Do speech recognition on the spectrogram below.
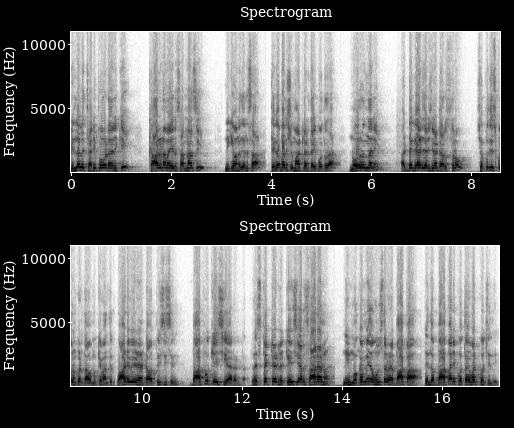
పిల్లలు చనిపోవడానికి కారణమైన సన్నాసి. నీకేమైనా తెలుసా? తెగబలిసి మాట్లాడితే అయిపోతుందా? నోరుందని అడ్డగాడి దడిచినట్టు అరుస్తున్నావు. చెప్పు తీసుకొని కొడతావు ముఖ్యమంత్రి. వాడు వీడంటావు పీసీసీని? బాపు కేసీఆర్ అంట. రెస్పెక్టెడ్ కేసీఆర్ సారాను. నీ ముఖం మీద ఉంచుతాడు బాప. ఏందో బాపాని కొత్తగా పట్టుకొచ్చింది.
